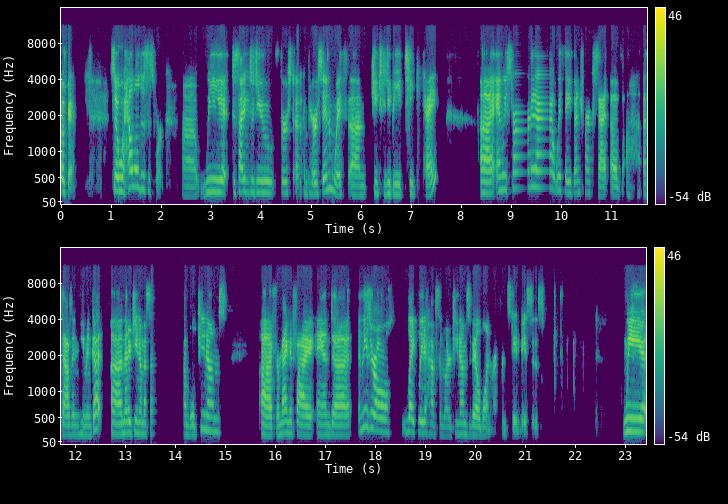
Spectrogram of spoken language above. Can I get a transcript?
Okay, so how well does this work? Uh, we decided to do first a comparison with um, GTDB-Tk. Uh, and we started out with a benchmark set of uh, a thousand human gut uh, metagenome assembled genomes uh, for MGnify. And, uh, and these are all likely to have similar genomes available in reference databases. We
